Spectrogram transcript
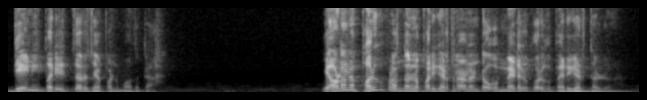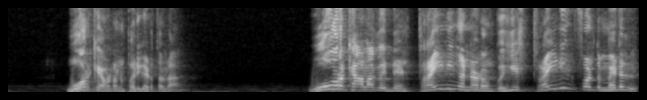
దేనికి పరిగెత్తారో చెప్పండి మొదట. ఎవడన్నా పరుగు ప్రాంతంలో పరిగెడుతున్నాడంటే ఒక మెడల్ కొరకు పరిగెడతాడు. ఓరక ఎవడన్నా పరిగెడతాడా? ఓరక అలాగే నేను ట్రైనింగ్ అన్నాడు అనుకో he's training for the medal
